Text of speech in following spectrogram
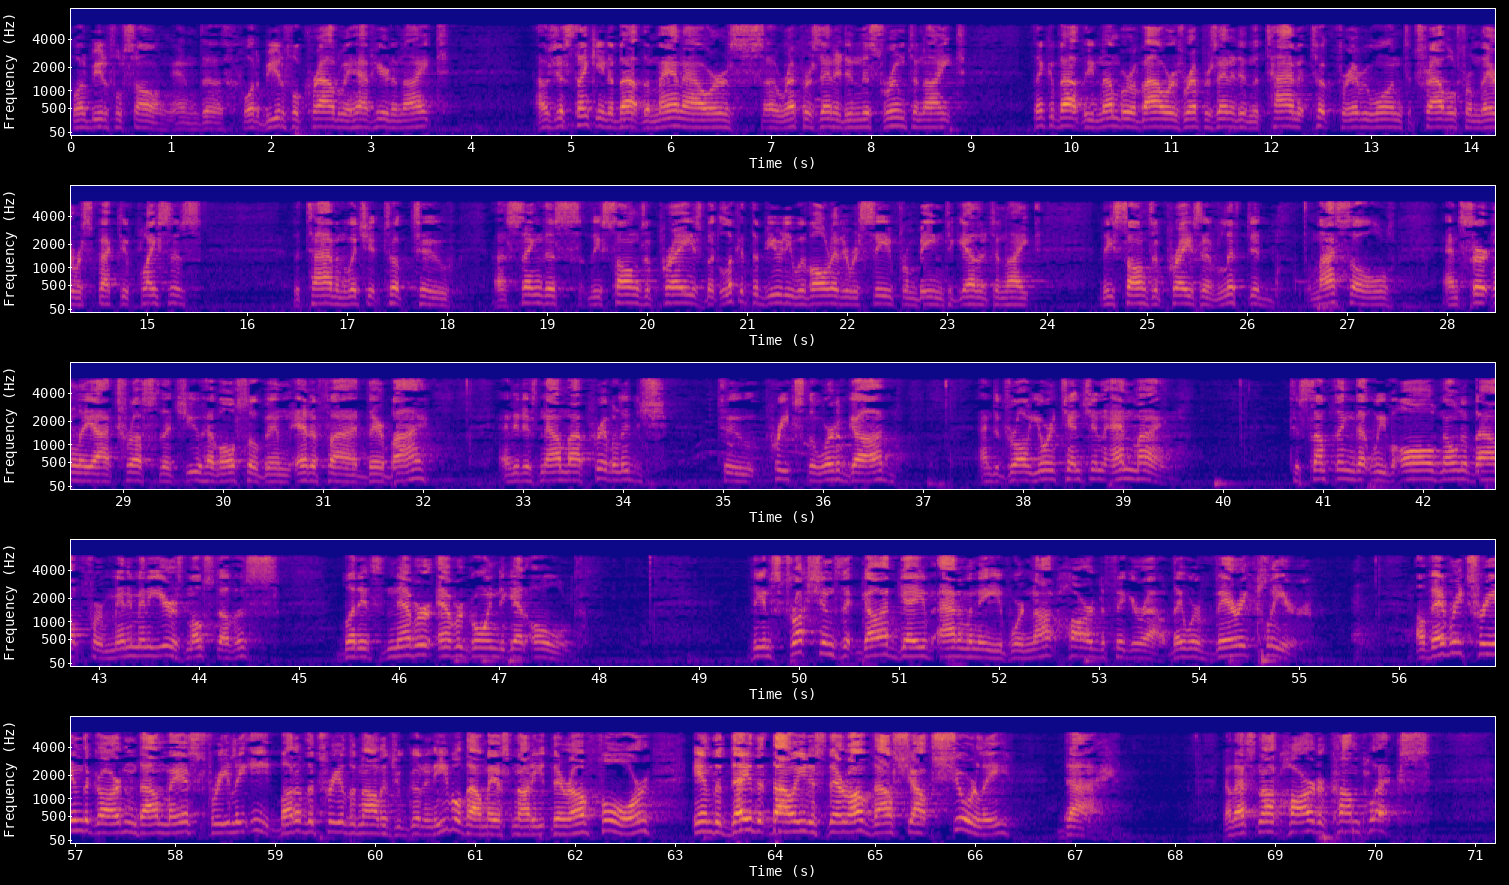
what a beautiful song, and uh, what a beautiful crowd we have here tonight. I was just thinking about the man hours uh, represented in this room tonight. Think about the number of hours represented in the time it took for everyone to travel from their respective places, the time in which it took to uh, sing this, these songs of praise. But look at the beauty we've already received from being together tonight. These songs of praise have lifted my soul and certainly I trust that you have also been edified thereby. And it is now my privilege to preach the Word of God and to draw your attention and mine to something that we've all known about for many, many years, most of us, but it's never ever going to get old. The instructions that God gave Adam and Eve were not hard to figure out. They were very clear. Of every tree in the garden thou mayest freely eat, but of the tree of the knowledge of good and evil thou mayest not eat thereof, for in the day that thou eatest thereof thou shalt surely die. Now that's not hard or complex.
